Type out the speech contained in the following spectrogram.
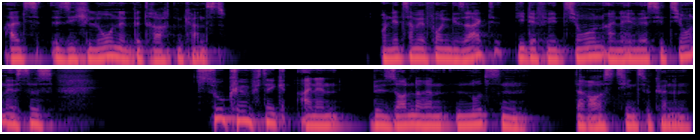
als sich lohnend betrachten kannst. Und jetzt haben wir vorhin gesagt, die Definition einer Investition ist es, zukünftig einen besonderen Nutzen daraus ziehen zu können.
